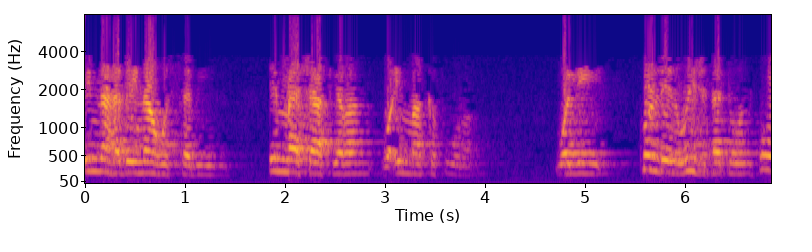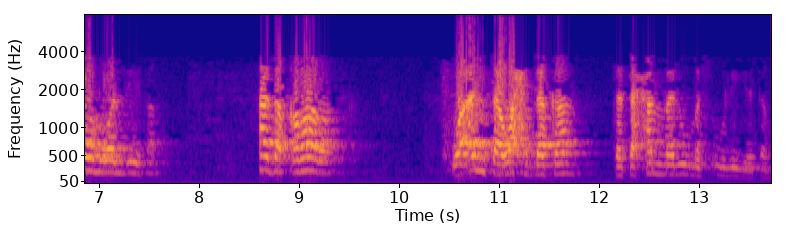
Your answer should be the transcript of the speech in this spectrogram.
إنا هديناه السبيل. إما شاكرا وإما كفورا. ولكل وجهة هو موليها. هذا قرارك. وأنت وحدك تتحمل مسؤوليته.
